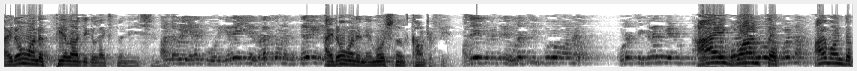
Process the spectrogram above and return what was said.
I don't want a theological explanation. I don't want an emotional counterfeit. I want the, I want the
